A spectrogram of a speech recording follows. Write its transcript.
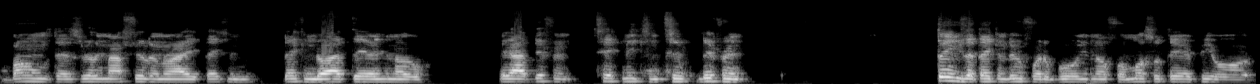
bones that's really not feeling right. They can they can go out there. You know, they got different techniques and t- different things that they can do for the bull. You know, for muscle therapy or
